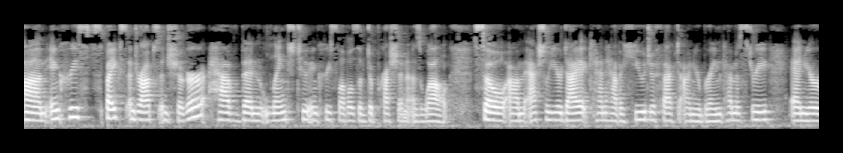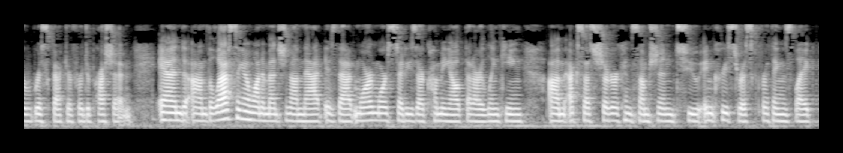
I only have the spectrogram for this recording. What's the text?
um, increased spikes and drops in sugar have been linked to increased levels of depression as well. So um, actually your diet can have a huge effect on your brain chemistry and your risk factor for depression. And um, the last thing I wanna mention on that is that more and more studies are coming out that are linking um, excess sugar consumption to increased risk for things like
